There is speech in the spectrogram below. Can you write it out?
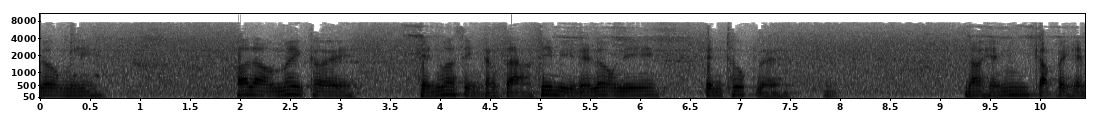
โลกนี้ เพราะเราไม่เคยเห็นว่าสิ่งต่างๆ ที่มีในโลกนี้เป็นทุกข์เลย เราเห็นกลับไปเห็น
